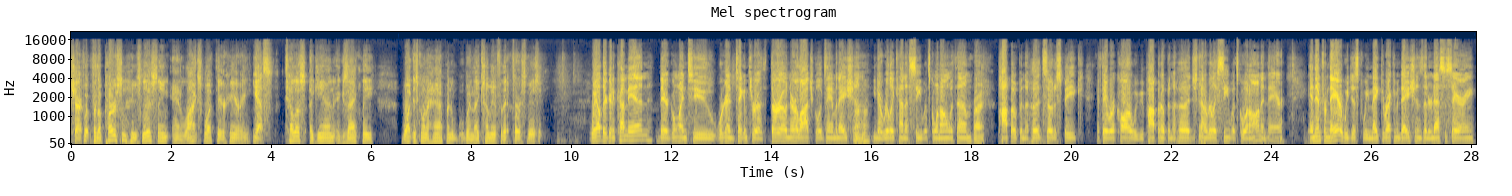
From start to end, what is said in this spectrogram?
Sure. For, for the person who's listening and likes what they're hearing, Yes. tell us again exactly what is going to happen when they come in for that first visit. Well, they're going to come in. They're going to, we're going to take them through a thorough neurological examination, uh-huh. you know, really kind of see what's going on with them. Right. Pop open the hood, so to speak. If they were a car, we'd be popping open the hood, just kind of really see what's going on in there. And then from there, we just, we make the recommendations that are necessary.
